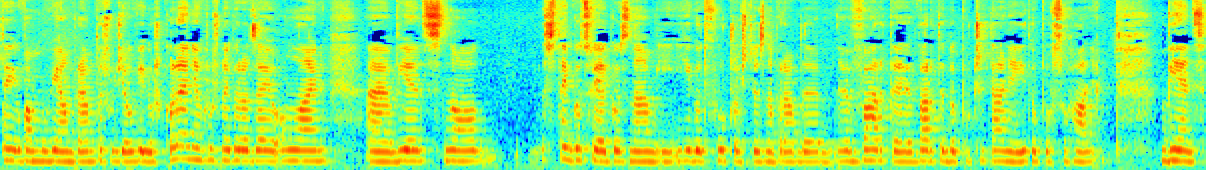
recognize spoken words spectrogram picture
Tak jak Wam mówiłam, brałam też udział w jego szkoleniach różnego rodzaju online, więc no z tego, co ja go znam i jego twórczość, to jest naprawdę warte, warte do poczytania i do posłuchania. Więc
